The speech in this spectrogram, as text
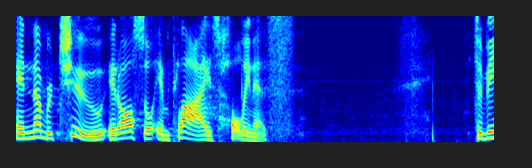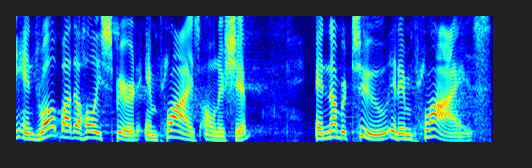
And number two, it also implies holiness. To be indwelt by the Holy Spirit implies ownership. And number two, it implies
